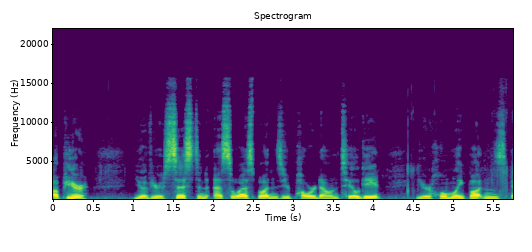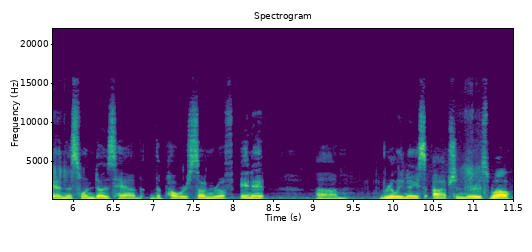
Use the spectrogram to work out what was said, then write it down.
Up here, you have your assist and SOS buttons, your power down tailgate, your home link buttons, and this one does have the power sunroof in it. Um, really nice option there as well.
